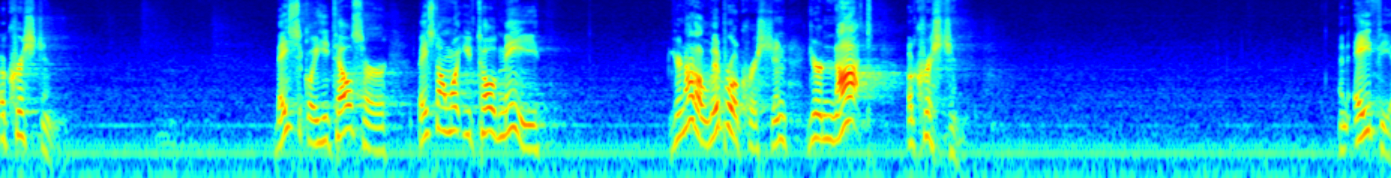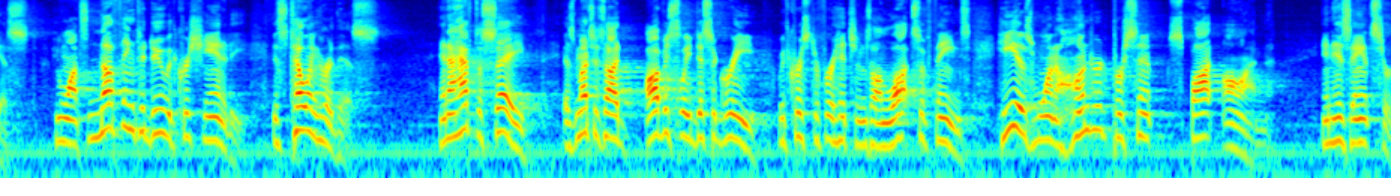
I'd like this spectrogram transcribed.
a Christian. Basically, he tells her, based on what you've told me, you're not a liberal Christian, you're not a Christian. An atheist who wants nothing to do with Christianity, is telling her this. And I have to say, as much as I obviously disagree with Christopher Hitchens on lots of things, he is 100% spot on in his answer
